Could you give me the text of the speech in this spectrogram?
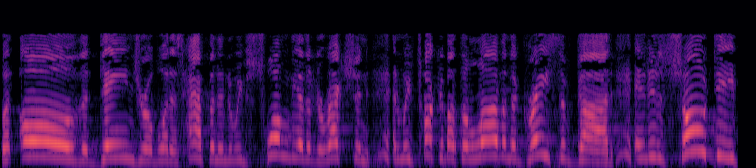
But oh, the danger of what has happened, and we've swung the other direction, and we've talked about the love and the grace of God, and it is so deep,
